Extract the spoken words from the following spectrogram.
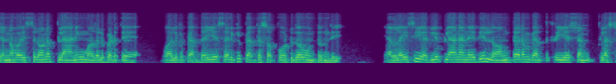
చిన్న వయసులోనే ప్లానింగ్ మొదలు పెడితే వాళ్ళకి పెద్ద అయ్యేసరికి పెద్ద సపోర్ట్గా ఉంటుంది. ఎల్ఐసి ఎర్లీ ప్లాన్ అనేది long term wealth creation plus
